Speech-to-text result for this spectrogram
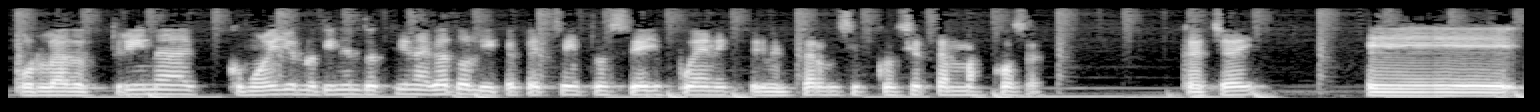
por la doctrina, como ellos no tienen doctrina católica, ¿cachai? Entonces ellos pueden experimentar con ciertas más cosas. ¿Cachai? Eh,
